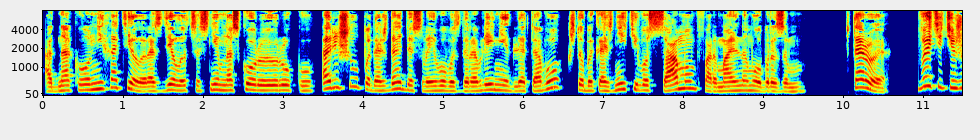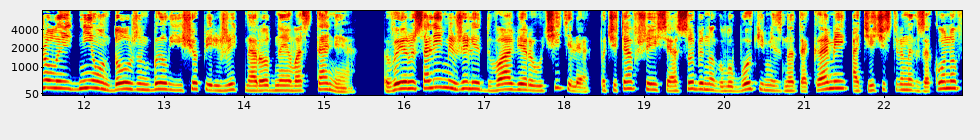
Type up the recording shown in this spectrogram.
Однако он не хотел разделаться с ним на скорую руку, а решил подождать до своего выздоровления для того, чтобы казнить его самым формальным образом. Второе. В эти тяжелые дни он должен был еще пережить народное восстание. В Иерусалиме жили два вероучителя, почитавшиеся особенно глубокими знатоками отечественных законов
